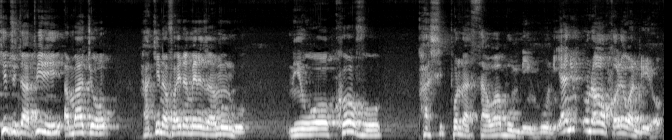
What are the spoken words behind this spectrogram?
kitu cha pili ambacho hakina faida mbele za Mungu ni uokovu pasipo na thawabu mbinguni. Yaani unaokolewa ndio.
